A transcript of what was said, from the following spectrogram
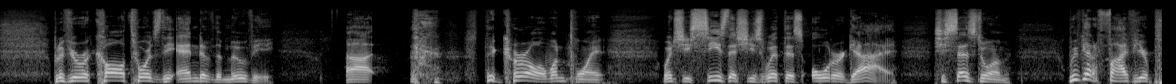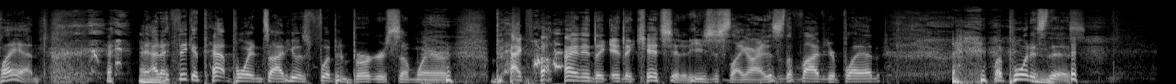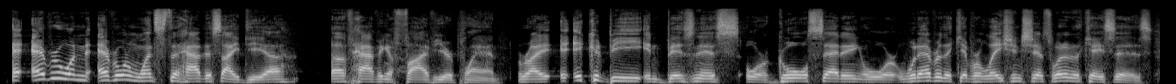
But if you recall, towards the end of the movie, uh, the girl at one point when she sees that she's with this older guy, she says to him, We've got a five year plan. and I think at that point in time, he was flipping burgers somewhere back behind in the, in the kitchen. And he's just like, All right, this is the five year plan. My point is this everyone, everyone wants to have this idea of having a five year plan, right? It, it could be in business or goal setting or whatever the relationships, whatever the case is.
